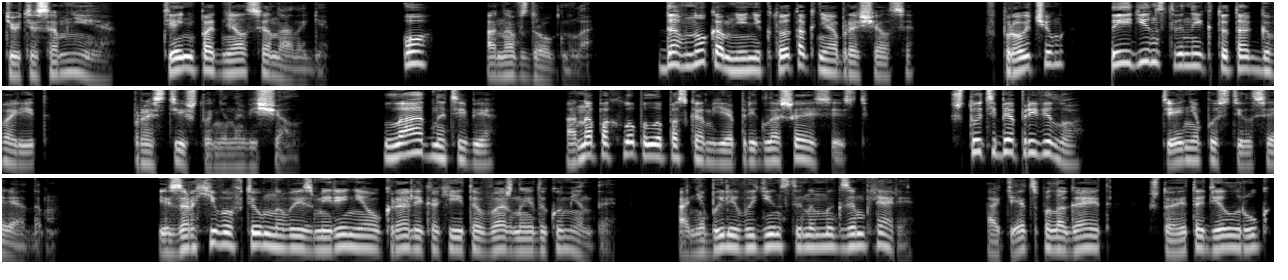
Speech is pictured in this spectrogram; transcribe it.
Тетя Сомнея. Тень поднялся на ноги. «О!» — она вздрогнула. «Давно ко мне никто так не обращался. Впрочем, ты единственный, кто так говорит. Прости, что не навещал. Ладно тебе». Она похлопала по скамье, приглашая сесть. «Что тебя привело?» Тень опустился рядом. Из архивов темного измерения украли какие-то важные документы. Они были в единственном экземпляре. Отец полагает, что это дел рук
